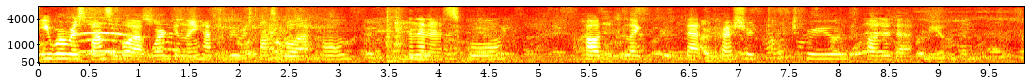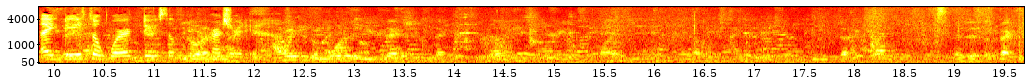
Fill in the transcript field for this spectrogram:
you were responsible at work and then you have to be responsible at home and then at school. How did like that pressure for you? How did that feel? Like, do you still work? Do you still feel pressured? Yeah. How is it the more you can actually connect with your audience? Does that make sense? Does this affect you?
